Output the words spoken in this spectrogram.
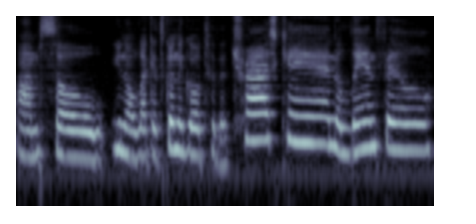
Um, so you know, like it's going to go to the trash can, the landfill,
